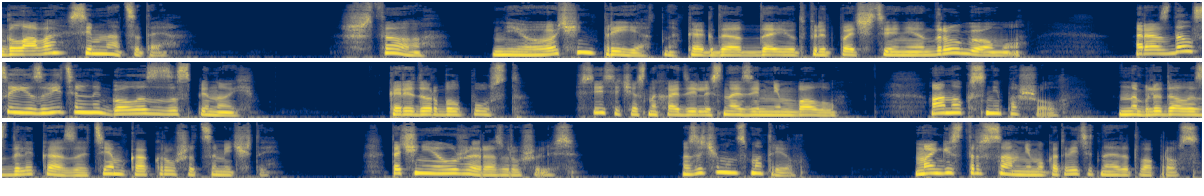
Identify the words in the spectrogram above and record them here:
Глава 17 «Что, не очень приятно, когда отдают предпочтение другому?» Раздался язвительный голос за спиной. Коридор был пуст. Все сейчас находились на зимнем балу. Анокс не пошел, Наблюдал издалека за тем, как рушатся мечты. Точнее, уже разрушились. А зачем он смотрел? Магистр сам не мог ответить на этот вопрос.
